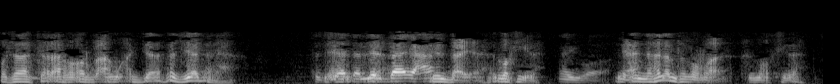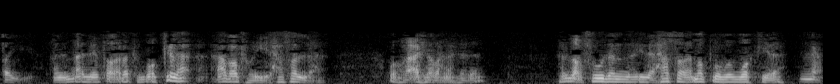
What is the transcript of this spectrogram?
وثلاثة آلاف وأربعة مؤجلة فالزيادة لها. زيادة للبائعة. للبائعة الوكيلة. أيوة. لأنها لم تضر الموكلة. طيب. المال اللي طلبته الموكلة أعطته حصل لها. وهو عشرة مثلا. فالمقصود أنه إذا حصل مطلوب الموكلة نعم.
